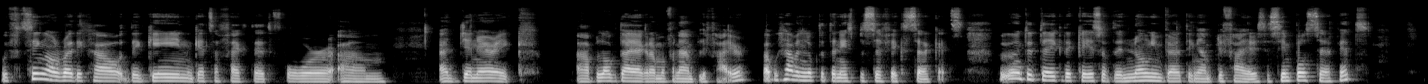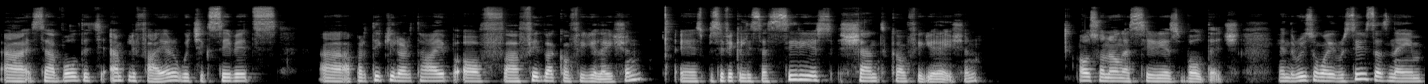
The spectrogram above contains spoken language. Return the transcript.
we've seen already how the gain gets affected for um, a generic uh, block diagram of an amplifier, but we haven't looked at any specific circuits. We're going to take the case of the non-inverting amplifier. It's a simple circuit. Uh, it's a voltage amplifier which exhibits a particular type of uh, feedback configuration. Uh, specifically, it's a series shunt configuration, also known as series voltage. And the reason why it receives that name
